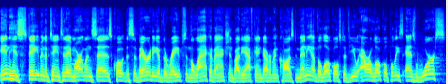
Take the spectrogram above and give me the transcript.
In his statement obtained today, Martland says, quote, the severity of the rapes and the lack of action by the Afghan government caused many of the locals to view our local police as worse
